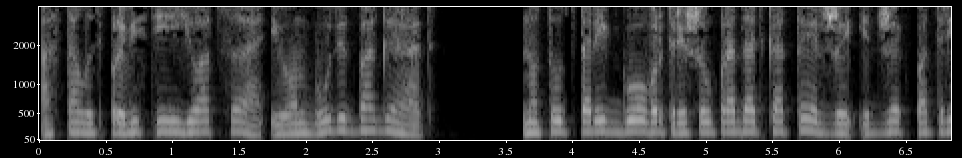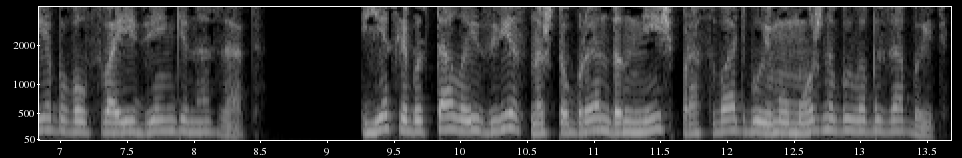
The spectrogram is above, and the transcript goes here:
Осталось провести ее отца, и он будет богат. Но тут старик Говард решил продать коттеджи, и Джек потребовал свои деньги назад. Если бы стало известно, что Брэндон нищ, про свадьбу ему можно было бы забыть.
